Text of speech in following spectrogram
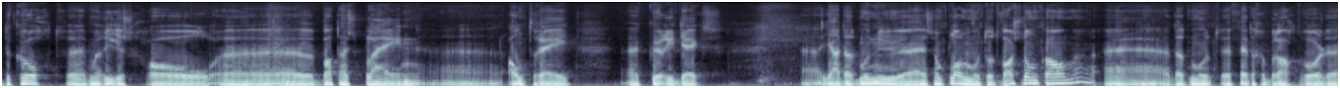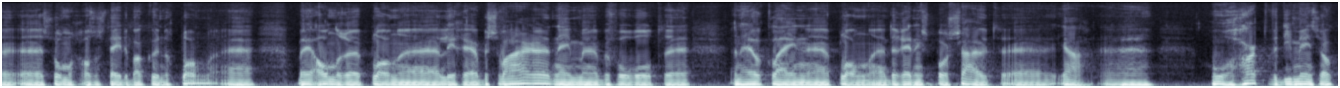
de Krocht, Marieschool, Badhuisplein, Entree, Currydex... Uh, ja, dat moet nu, uh, zo'n plan moet tot wasdom komen. Dat moet verder gebracht worden, sommige als een stedenbouwkundig plan. bij andere plannen liggen er bezwaren. Neem bijvoorbeeld een heel klein plan, de Reddingspost Zuid. ja, hoe hard we die mensen ook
